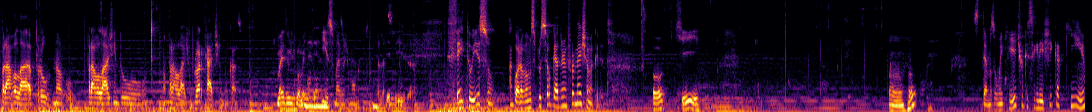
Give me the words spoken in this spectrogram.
para rolar pro, não, pra rolagem do não pra rolagem, pro arcade, no caso. Mais um de momento. Beleza. Isso, mais um de momento. Beleza. Beleza. Feito isso, agora vamos pro seu Gather Information, meu querido. Ok. Uhum. Temos um Wiki Hit, o que significa que,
